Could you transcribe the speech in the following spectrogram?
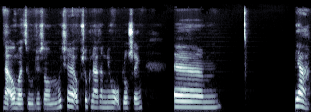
naar oma toe, dus dan moet je op zoek naar een nieuwe oplossing. Um, ja,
